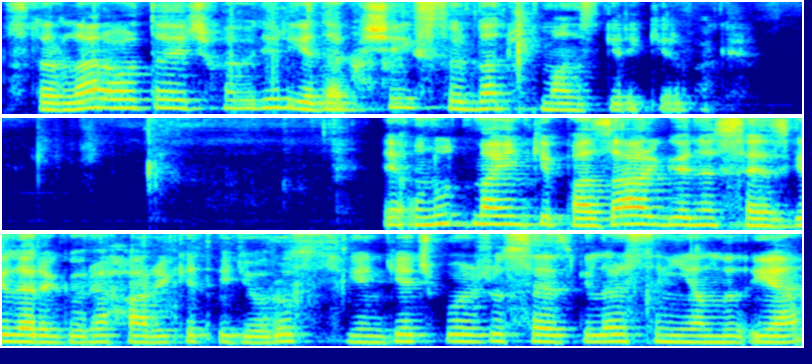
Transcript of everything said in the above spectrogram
Sırlar ortaya çıkabilir ya da bir şey sırda tutmanız gerekir bak. E, unutmayın ki pazar günü sezgilere göre hareket ediyoruz. Yengeç burcu sezgiler sinyali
